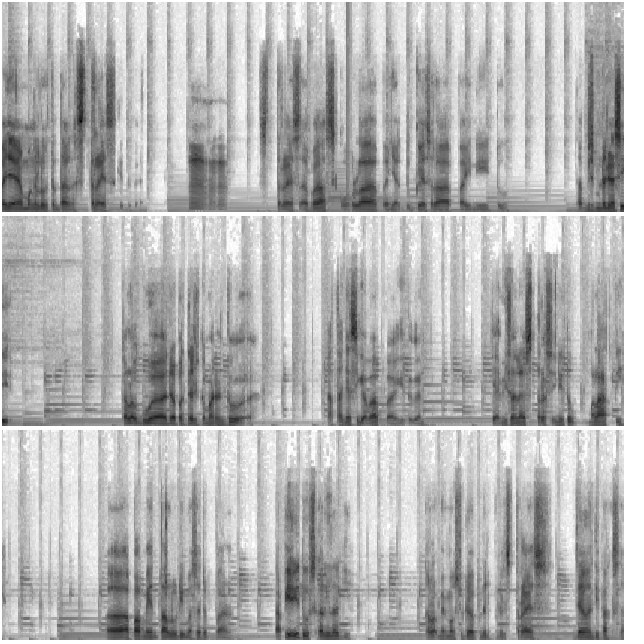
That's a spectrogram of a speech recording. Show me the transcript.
banyak yang mengeluh tentang stres gitu kan. Hmm, hmm, hmm. stres apa sekolah banyak tugas lah apa ini itu. Tapi sebenarnya sih kalau gua dapat dari kemarin tuh katanya sih gak apa-apa gitu kan. Kayak misalnya stres ini tuh melatih eh, apa mental lu di masa depan. Tapi ya itu sekali lagi kalau memang sudah benar-benar stres jangan dipaksa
